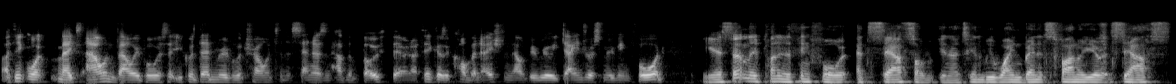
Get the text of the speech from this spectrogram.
I think what makes Allen valuable is that you could then move Latrell into the centres and have them both there. And I think as a combination, that would be really dangerous moving forward. Yeah, certainly plenty to think for at South. So, um, you know, it's going to be Wayne Bennett's final year at Souths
